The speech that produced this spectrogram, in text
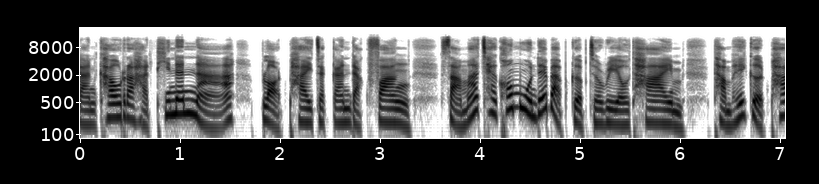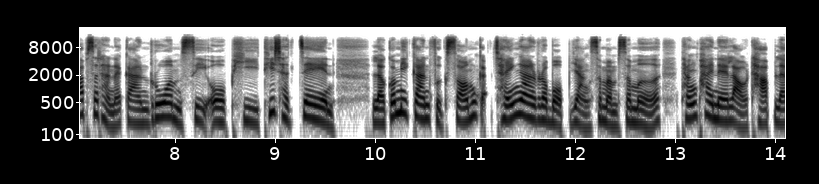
การเข้ารหัสที่แน่นหนา ปลอดภัยจากการดักฟัง สามารถแชร์ข้อมูลได้แบบเกือบจะ real time ทำให้เกิดภาพสถานการณ์ร่วม COP ที่ชัดเจน แล้วก็มีการฝึกซ้อมกับใช้งานระบบอย่างสม่ำเสมอ ทั้งภายในเหล่าทัพและ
